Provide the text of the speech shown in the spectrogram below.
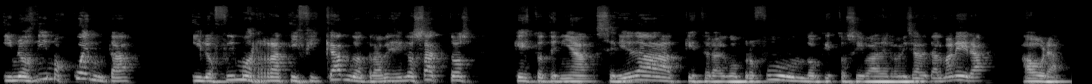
y nos dimos cuenta y lo fuimos ratificando a través de los actos que esto tenía seriedad, que esto era algo profundo, que esto se iba a realizar de tal manera. Ahora,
